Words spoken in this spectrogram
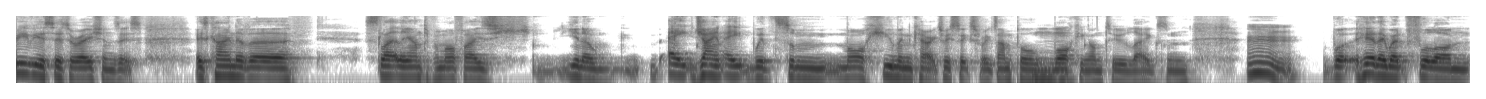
previous iterations it's it's kind of a slightly anthropomorphized, you know, ape giant ape with some more human characteristics. For example, Hmm. walking on two legs, and Mm. but here they went full on.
